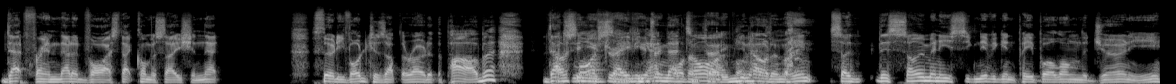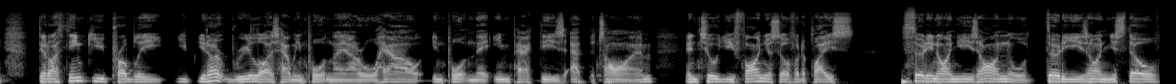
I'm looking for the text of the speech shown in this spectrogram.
That friend, that advice, that conversation, that 30 vodkas up the road at the pub. That's life saving at that more than 30 time. You know what I mean? So there's so many significant people along the journey that I think you probably you, you don't realize how important they are or how important their impact is at the time until you find yourself at a place 39 years on or 30 years on, you're still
